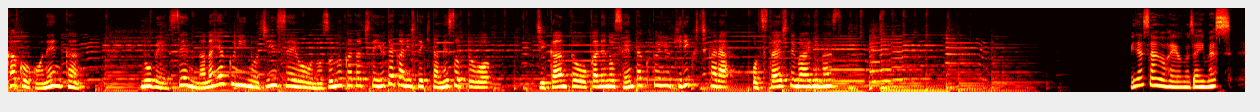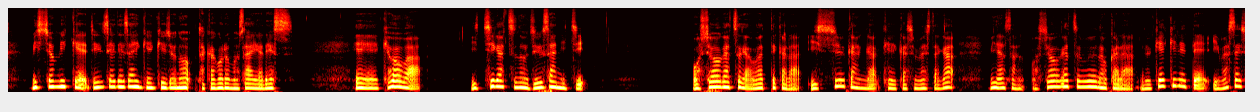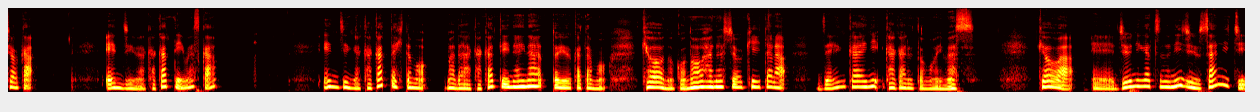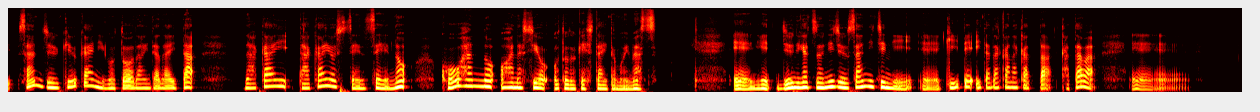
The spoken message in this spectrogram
過去5年間延べ1700人の人生を望む形で豊かにしてきたメソッドを時間とお金の選択という切り口からお伝えしてまいります。皆さんおはようございます。ミッションミッケ人生デザイン研究所の高頃もさやです、えー、今日は1月の13日、お正月が終わってから1週間が経過しましたが、皆さんお正月ムードから抜けきれていますでしょうか？エンジンはかかっていますか？エンジンがかかった人も、まだかかっていないなという方も、今日のこのお話を聞いたら、全開にかかると思います。今日は、え12月の23日39回にご登壇いただいた中井隆義先生の後半のお話をお届けしたいと思います。えー、12月の23日に、聞いていただかなかった方は、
